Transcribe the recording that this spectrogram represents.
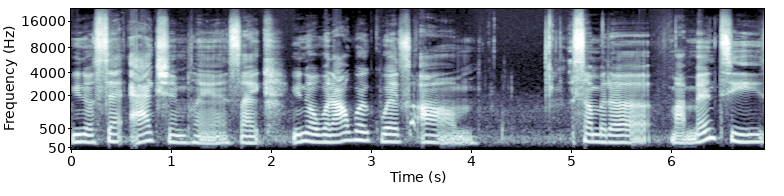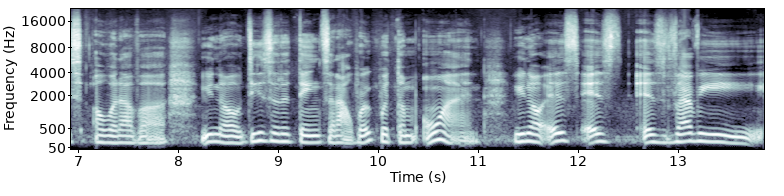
you know, set action plans. Like, you know, when I work with um, some of the my mentees or whatever, you know, these are the things that I work with them on. You know, it's it's it's very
